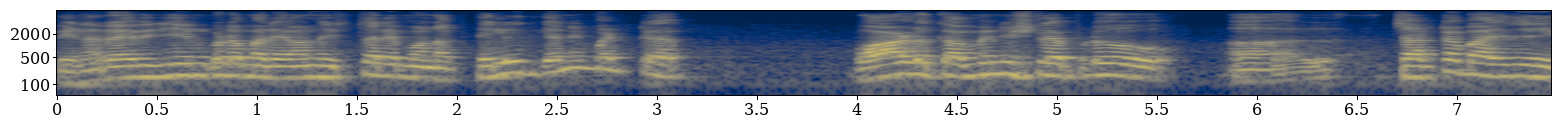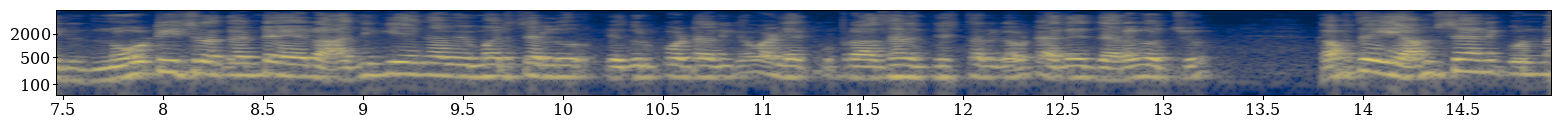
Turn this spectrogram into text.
పినరాయి విజయన్ కూడా మరి ఏమన్నా ఇస్తారేమో నాకు తెలియదు కానీ బట్ వాళ్ళు కమ్యూనిస్టులు ఎప్పుడు చట్టం ఇది నోటీసుల కంటే రాజకీయంగా విమర్శలు ఎదుర్కోవడానికి వాళ్ళు ఎక్కువ ప్రాధాన్యత ఇస్తారు కాబట్టి అదే జరగవచ్చు కాకపోతే ఈ అంశానికి ఉన్న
